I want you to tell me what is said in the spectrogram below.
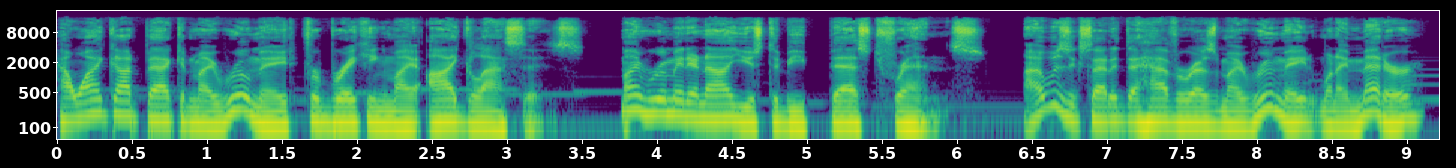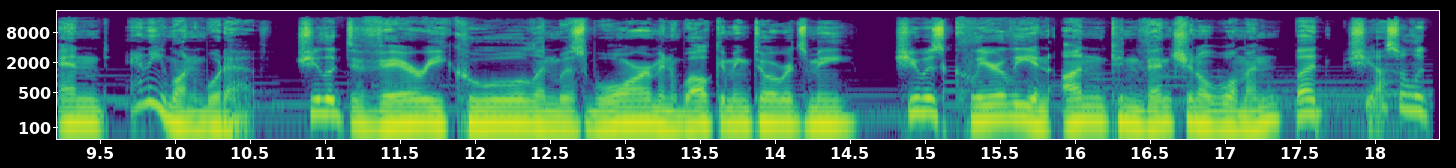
how I got back at my roommate for breaking my eyeglasses. My roommate and I used to be best friends. I was excited to have her as my roommate when I met her, and anyone would have. She looked very cool and was warm and welcoming towards me. She was clearly an unconventional woman, but she also looked.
